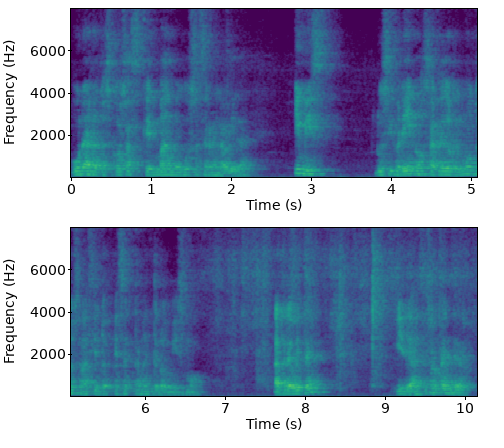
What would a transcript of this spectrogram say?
Una de las dos cosas que más me gusta hacer en la vida. Y mis luciferinos alrededor del mundo están haciendo exactamente lo mismo. Atrévete y déjate sorprender.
